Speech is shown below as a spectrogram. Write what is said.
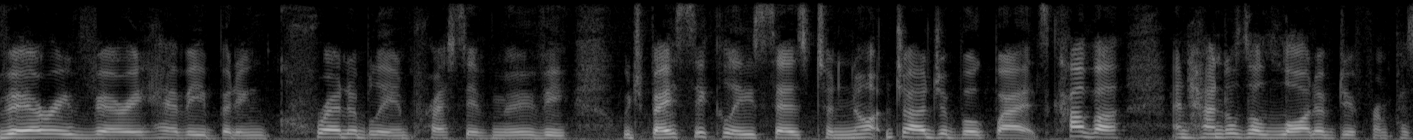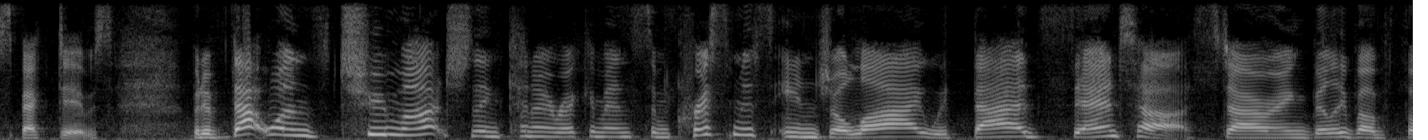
very, very heavy but incredibly impressive movie, which basically says to not judge a book by its cover and handles a lot of different perspectives. But if that one's too much, then can I recommend some Christmas in July with Bad Santa, starring Billy Bob Thornton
